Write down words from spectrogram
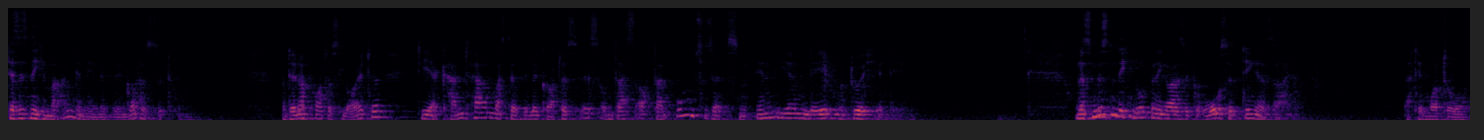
Das ist nicht immer angenehm, den Willen Gottes zu tun. Und dennoch braucht es Leute, die erkannt haben, was der Wille Gottes ist, um das auch dann umzusetzen in ihrem Leben und durch ihr Leben. Und das müssen nicht notwendigerweise große Dinge sein. Nach dem Motto,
